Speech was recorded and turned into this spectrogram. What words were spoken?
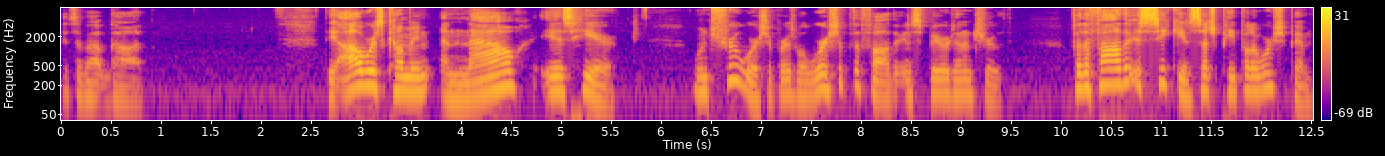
It's about God. The hour is coming, and now is here, when true worshippers will worship the Father in spirit and in truth. For the Father is seeking such people to worship him.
